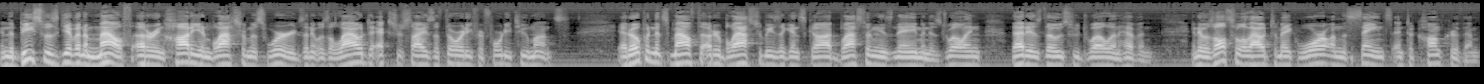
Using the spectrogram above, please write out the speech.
And the beast was given a mouth uttering haughty and blasphemous words, and it was allowed to exercise authority for 42 months. It opened its mouth to utter blasphemies against God, blaspheming his name and his dwelling, that is, those who dwell in heaven. And it was also allowed to make war on the saints and to conquer them.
